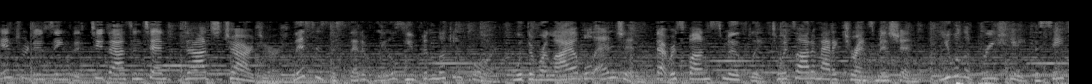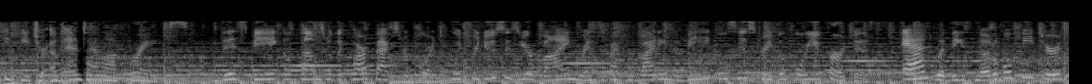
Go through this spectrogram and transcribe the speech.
Introducing the 2010 Dodge Charger. This is the set of wheels you've been looking for with a reliable engine that responds smoothly to its automatic transmission. You will appreciate the safety feature of anti-lock brakes. This vehicle comes with a Carfax report, which reduces your buying risk by providing the vehicle's history before you purchase. And with these notable features,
